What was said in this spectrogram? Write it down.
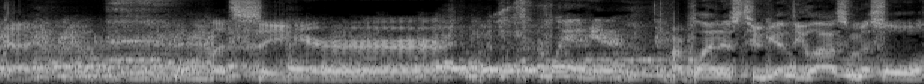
okay. Let's see here. What's our plan here? Our plan is to get the last missile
